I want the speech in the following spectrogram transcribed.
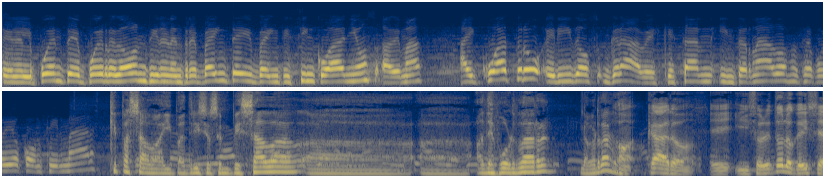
en el Puente Pueyrredón. Tienen entre 20 y 25 años. Además, hay cuatro heridos graves que están internados, no se ha podido confirmar. ¿Qué pasaba ahí, Patricio? ¿Se empezaba a, a- a desbordar la verdad? No, claro, eh, y sobre todo lo que dice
